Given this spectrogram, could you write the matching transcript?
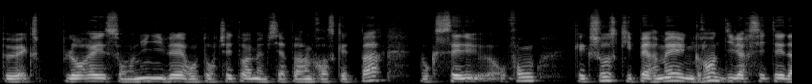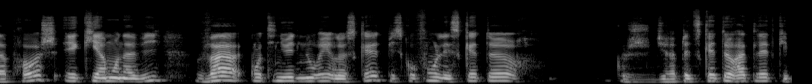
peut explorer son univers autour de chez toi, même s'il n'y a pas un grand skatepark. Donc, c'est au fond quelque chose qui permet une grande diversité d'approches et qui, à mon avis, va continuer de nourrir le skate, puisqu'au fond, les skateurs, que je dirais peut-être skateurs athlètes qui,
